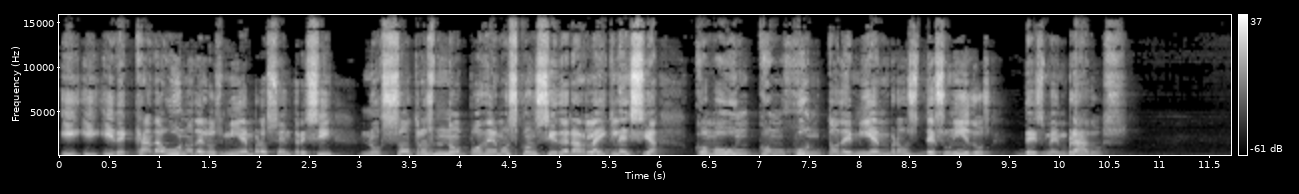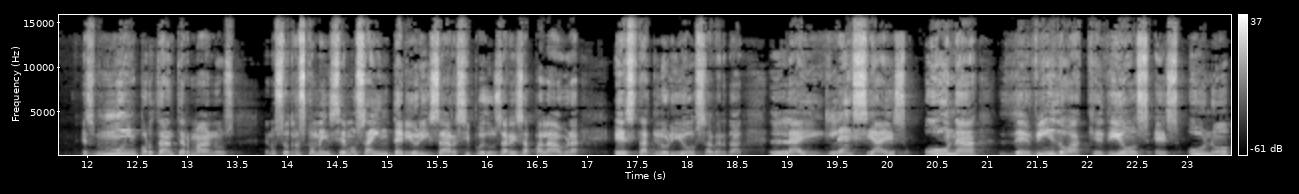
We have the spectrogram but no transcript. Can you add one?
y, de cada uno de los miembros entre sí, nosotros no podemos considerar la iglesia como un conjunto de miembros desunidos, desmembrados. Es muy importante, hermanos, que nosotros comencemos a interiorizar, si puedo usar esa palabra, esta gloriosa verdad. La iglesia es una debido a que Dios es uno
